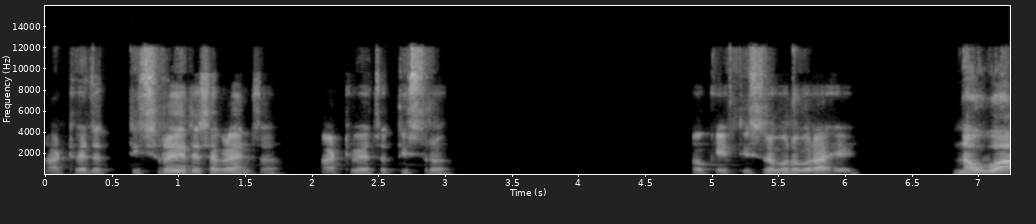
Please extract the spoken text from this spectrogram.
आठव्याचं तिसरं येते सगळ्यांचं. आठव्याचं तिसरं. ओके तिसरं बरोबर आहे. नववा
